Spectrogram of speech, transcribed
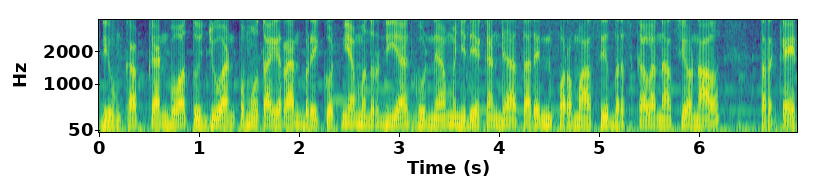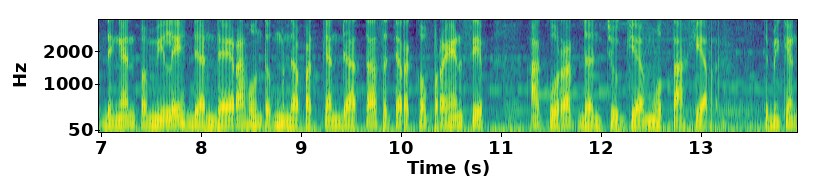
Diungkapkan bahwa tujuan pemutakhiran berikutnya menurut dia guna menyediakan data dan informasi berskala nasional terkait dengan pemilih dan daerah untuk mendapatkan data secara komprehensif, akurat, dan juga mutakhir. Demikian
